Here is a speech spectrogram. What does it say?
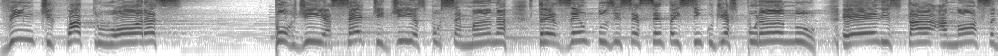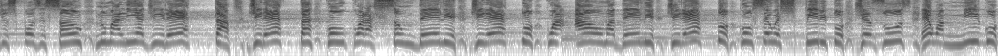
24 horas por dia, sete dias por semana, 365 dias por ano, Ele está à nossa disposição, numa linha direta direta, com o coração dele, direto com a alma dele, direto com o seu espírito. Jesus é o amigo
